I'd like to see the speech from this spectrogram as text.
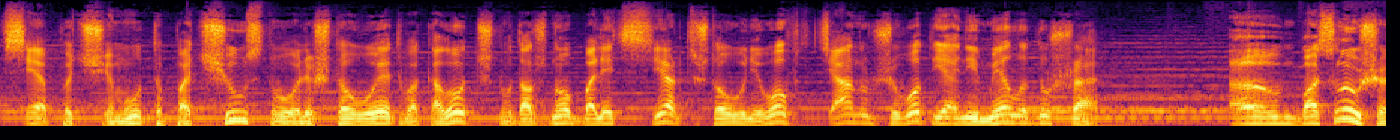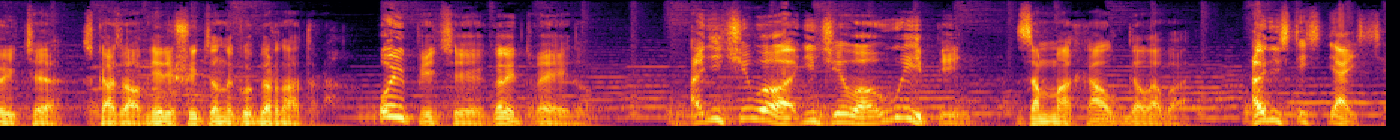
все почему-то почувствовали, что у этого колодочного должно болеть сердце, что у него втянут живот и онемела душа. «Э, «Послушайте», — сказал нерешительно губернатор, — «выпейте Галитвейну». «А ничего, ничего, выпей», — замахал голова. «А не стесняйся».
